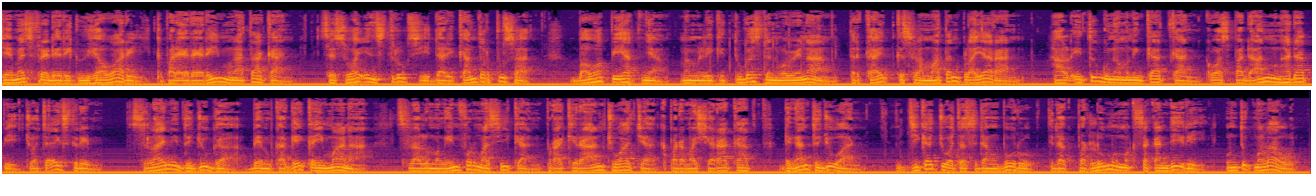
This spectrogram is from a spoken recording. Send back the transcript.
James Frederick Wihawari kepada RRI mengatakan, sesuai instruksi dari kantor pusat bahwa pihaknya memiliki tugas dan wewenang terkait keselamatan pelayaran. Hal itu guna meningkatkan kewaspadaan menghadapi cuaca ekstrim. Selain itu juga, BMKG Kaimana selalu menginformasikan perakiraan cuaca kepada masyarakat dengan tujuan jika cuaca sedang buruk tidak perlu memaksakan diri untuk melaut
